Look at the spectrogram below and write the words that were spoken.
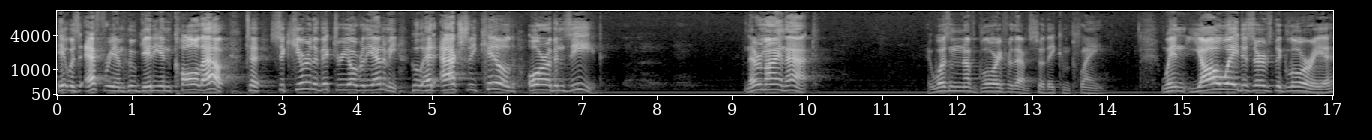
it was Ephraim who Gideon called out to secure the victory over the enemy, who had actually killed Oreb and Zeeb. Never mind that. It wasn't enough glory for them, so they complain. When Yahweh deserves the glory,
